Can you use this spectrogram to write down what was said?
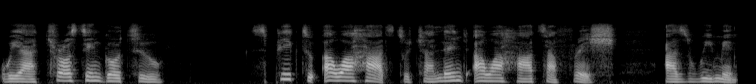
We are trusting God to speak to our hearts, to challenge our hearts afresh as women.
